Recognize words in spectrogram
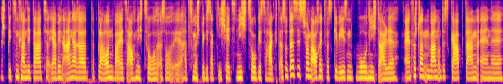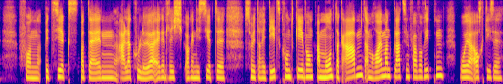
Spitzenkandidat Erwin Angerer der Blauen war jetzt auch nicht so. Also er hat zum Beispiel gesagt, ich hätte es nicht so gesagt. Also das ist schon auch etwas gewesen, wo nicht alle einverstanden waren. Und es gab dann eine von Bezirksparteien aller Couleur eigentlich organisierte Solidaritätskundgebung am Montagabend am Räumannplatz in Favoriten, wo ja auch diese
